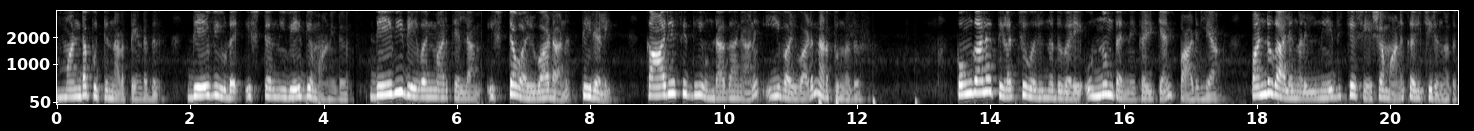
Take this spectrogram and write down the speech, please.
മണ്ടപ്പുറ്റ് നടത്തേണ്ടത്. ദേവിയുടെ ഇഷ്ടനിവേദ്യമാണിത്. ഇഷ്ട വഴിപാടാണ് തിരളി. കാര്യസിദ്ധി ഉണ്ടാകാനാണ് ഈ വഴിപാട് നടത്തുന്നത്. പൊങ്കാല തിളച്ചു വരുന്നതുവരെ ഒന്നും തന്നെ കഴിക്കാൻ പാടില്ല. പണ്ടുകാലങ്ങളിൽ നേദിച്ച ശേഷമാണ് കഴിച്ചിരുന്നത്.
